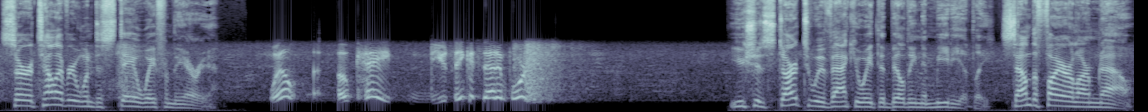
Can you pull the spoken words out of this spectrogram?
Sir, tell everyone to stay away from the area. Well, okay. Do you think it's that important? You should start to evacuate the building immediately. Sound the fire alarm now.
